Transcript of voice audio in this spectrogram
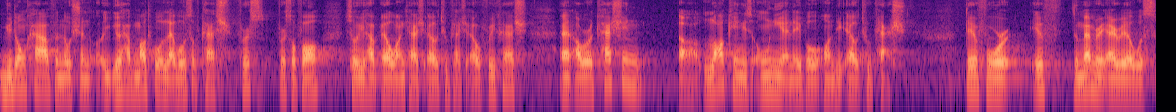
you don't have a notion, you have multiple levels of cache first, first of all. So you have L1 cache, L2 cache, L3 cache. And our caching uh, locking is only enabled on the L2 cache. Therefore, if the memory area was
